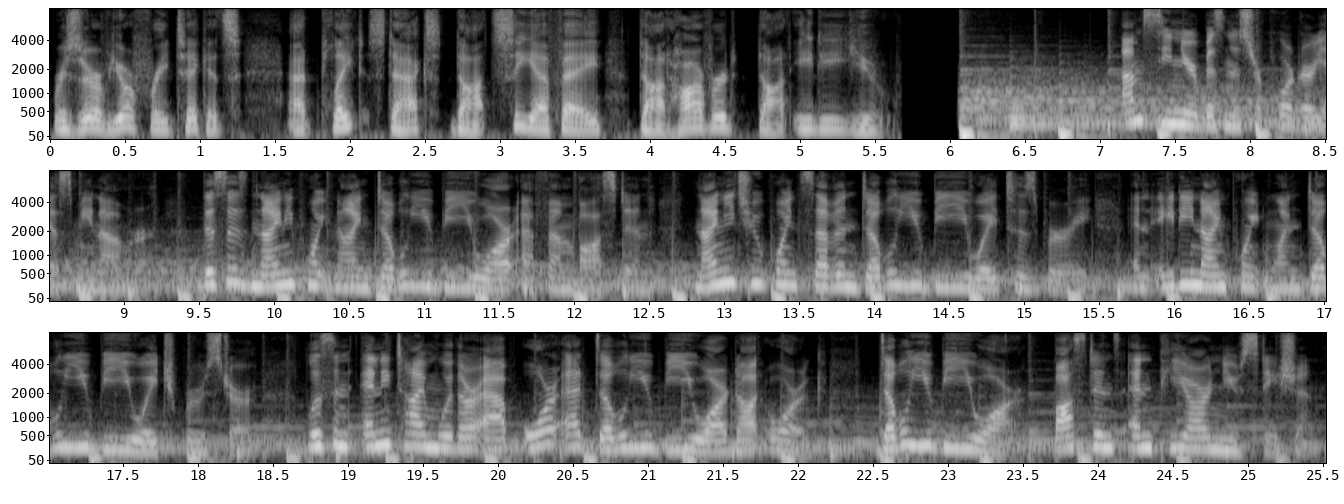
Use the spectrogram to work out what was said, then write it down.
Reserve your free tickets at platestacks.cfa.harvard.edu. I'm senior business reporter Yasmin Amer. This is 90.9 WBUR FM Boston, 92.7 WBUA Tisbury, and 89.1 WBUH Brewster. Listen anytime with our app or at WBUR.org. WBUR, Boston's NPR news station.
